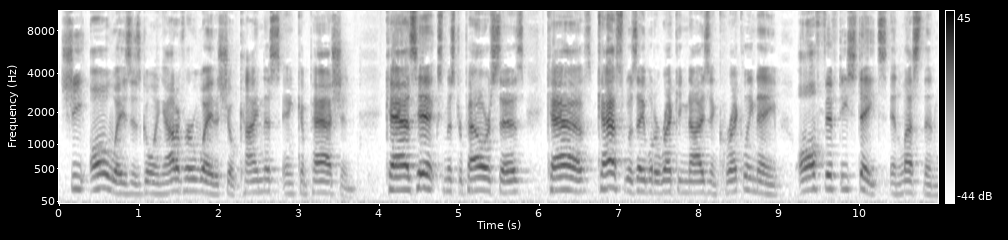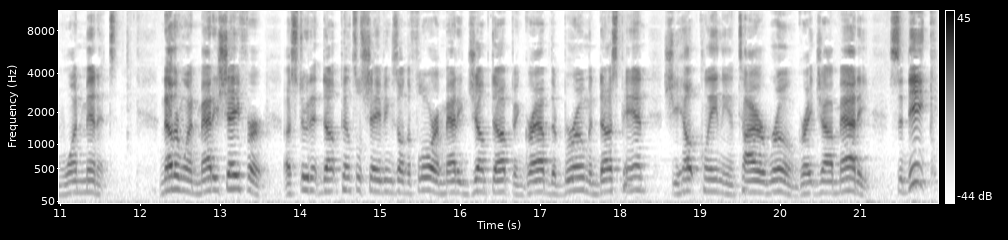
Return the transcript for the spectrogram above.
She always is going out of her way to show kindness and compassion. Kaz Hicks, Mr. Powers says Cass, Cass was able to recognize and correctly name all 50 states in less than one minute. Another one, Maddie Schaefer. A student dumped pencil shavings on the floor, and Maddie jumped up and grabbed the broom and dustpan. She helped clean the entire room. Great job, Maddie. Sadiq.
